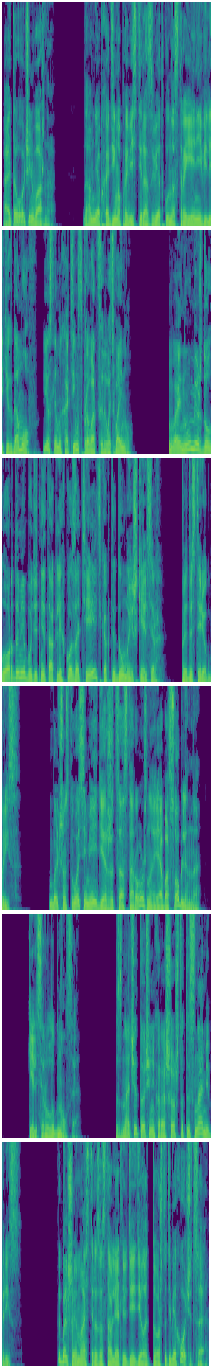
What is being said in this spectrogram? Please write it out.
а это очень важно. Нам необходимо провести разведку настроений великих домов, если мы хотим спровоцировать войну. «Войну между лордами будет не так легко затеять, как ты думаешь, Кельсер», — предостерег Брис. «Большинство семей держится осторожно и обособленно». Кельсер улыбнулся. «Значит, очень хорошо, что ты с нами, Брис. Ты большой мастер заставлять людей делать то, что тебе хочется,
